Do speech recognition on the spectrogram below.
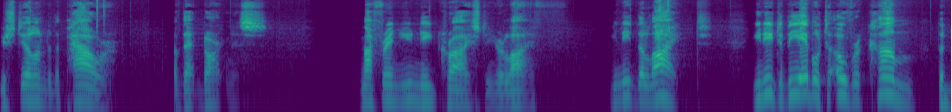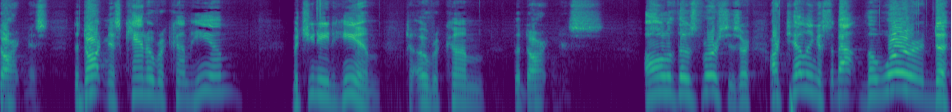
you're still under the power of that darkness. My friend, you need Christ in your life. You need the light. You need to be able to overcome the darkness. The darkness can't overcome him, but you need him to overcome the darkness. All of those verses are, are telling us about the Word.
